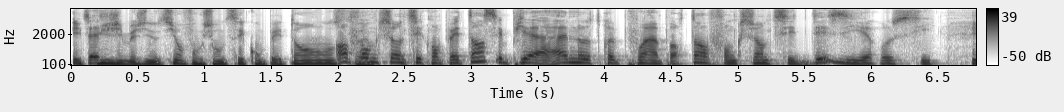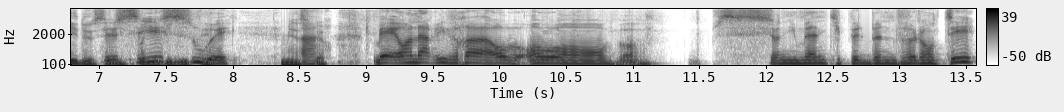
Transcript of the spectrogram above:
Et puis j'imagine aussi en fonction de ses compétences. En fonction de ses compétences, et puis un autre point important, en fonction de ses désirs aussi. Et de ses, de ses souhaits. Bien hein. sûr. Mais on arrivera... on, si on y met un petit peu de bonne volonté,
